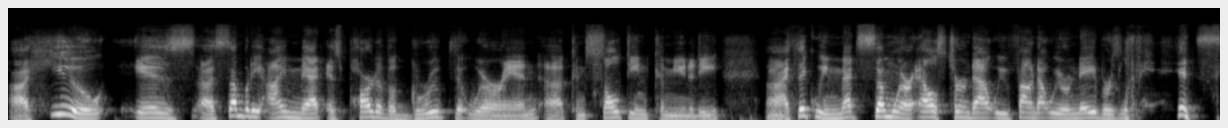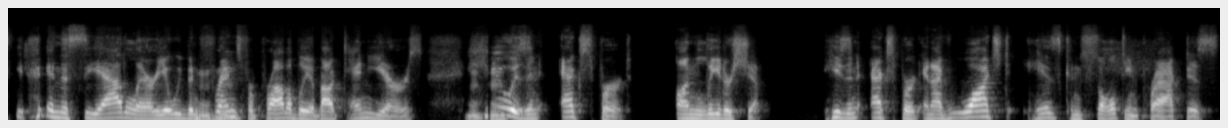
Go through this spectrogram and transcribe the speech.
Uh, Hugh is uh, somebody I met as part of a group that we're in, a consulting community. Uh, Mm. I think we met somewhere else. Turned out we found out we were neighbors living in, in the Seattle area. We've been Mhm. friends for probably about 10 years. Mhm. Hugh is an expert on leadership. He's an expert, and I've watched his consulting practice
